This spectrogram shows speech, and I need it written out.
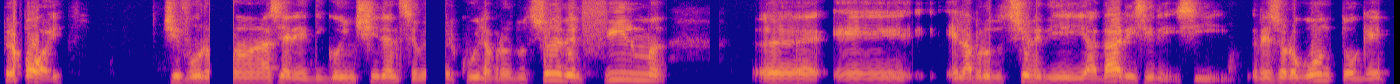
però poi ci furono una serie di coincidenze per cui la produzione del film eh, e, e, la produzione di Atari si, si resero conto che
